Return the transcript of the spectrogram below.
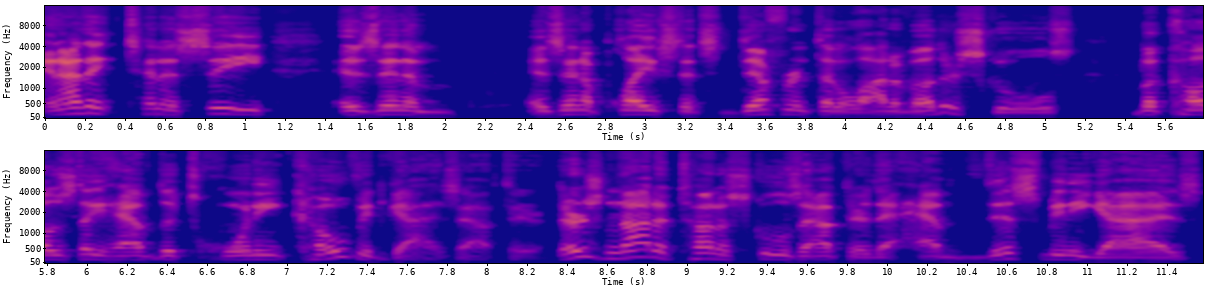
and I think Tennessee is in a is in a place that's different than a lot of other schools because they have the 20 COVID guys out there. There's not a ton of schools out there that have this many guys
